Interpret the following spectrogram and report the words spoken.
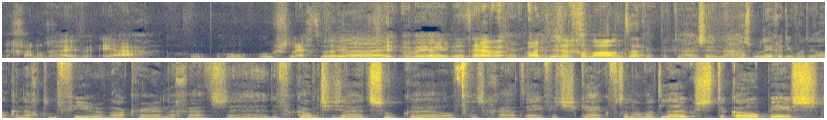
en gaan nog even... ja, hoe, hoe, hoe slecht wil je, ja, het, wil je het hebben? Kijk, maar het is een gewoonte. Ik heb een thuis naast me liggen, die wordt elke nacht om vier uur wakker. En dan gaat ze de vakanties uitzoeken. Of ze gaat eventjes kijken of er nog wat leuks te koop is.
